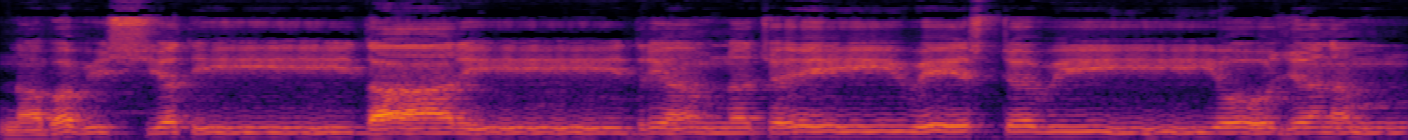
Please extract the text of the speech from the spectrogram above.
न भविष्यति दारिद्र्यं, न चैवेष्टवियोजनम्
